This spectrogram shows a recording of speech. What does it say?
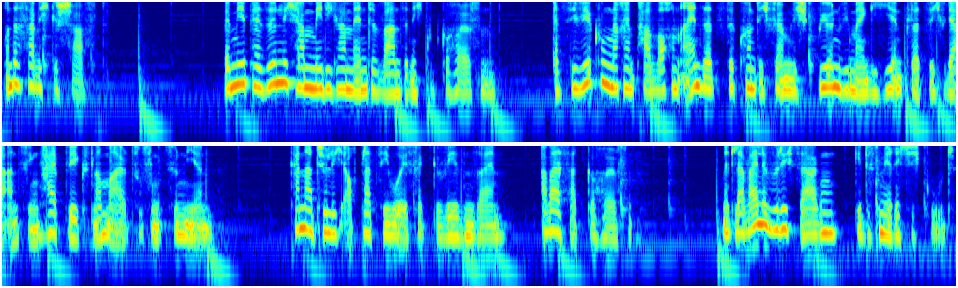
Und das habe ich geschafft. Bei mir persönlich haben Medikamente wahnsinnig gut geholfen. Als die Wirkung nach ein paar Wochen einsetzte, konnte ich förmlich spüren, wie mein Gehirn plötzlich wieder anfing, halbwegs normal zu funktionieren. Kann natürlich auch Placebo-Effekt gewesen sein, aber es hat geholfen. Mittlerweile würde ich sagen, geht es mir richtig gut.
